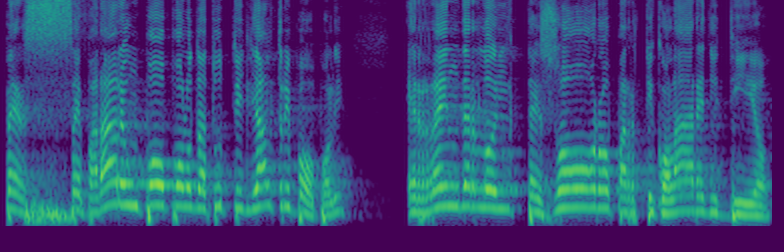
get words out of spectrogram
per separare un popolo da tutti gli altri popoli e renderlo il tesoro particolare di Dio.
